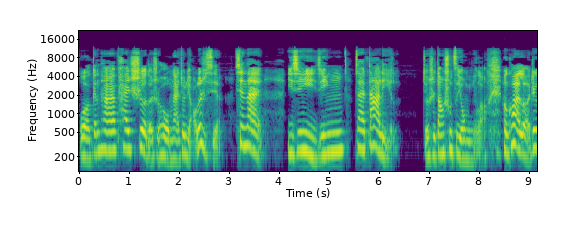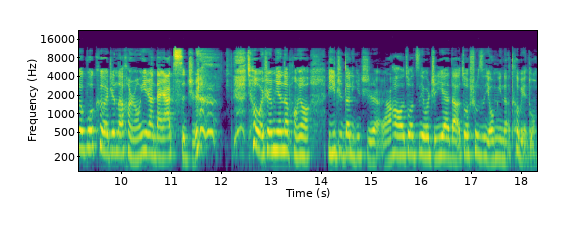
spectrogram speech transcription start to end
我跟他拍摄的时候，我们俩就聊了这些。现在宜兴已经在大理了，就是当数字游民了，很快乐。这个播客真的很容易让大家辞职。就我身边的朋友，离职的离职，然后做自由职业的、做数字游民的特别多。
